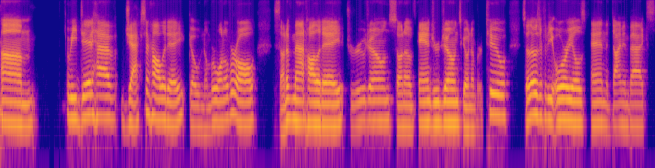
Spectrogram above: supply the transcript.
Um, we did have Jackson Holliday go number one overall. son of Matt Holliday, Drew Jones, son of Andruw Jones, go number two. So those are for the Orioles and the Diamondbacks.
